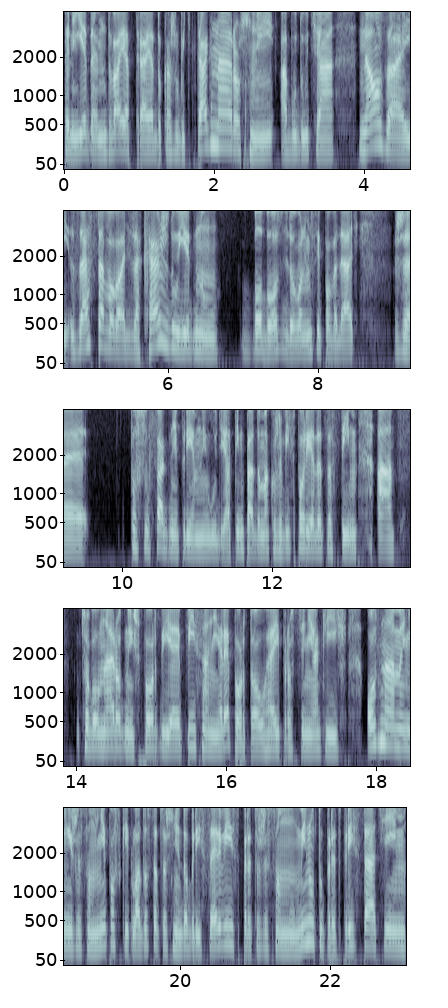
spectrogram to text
ten jeden, dvaja, traja dokážu byť tak nároční a budú ťa naozaj zastavovať za každú jednu blbosť, dovolím si povedať, že to sú fakt nepríjemní ľudia. Tým pádom akože vysporiadať sa s tým a čo bol národný šport je písanie reportov, hej, proste nejakých oznámení, že som neposkytla dostatočne dobrý servis, pretože som mu minútu pred pristátím,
